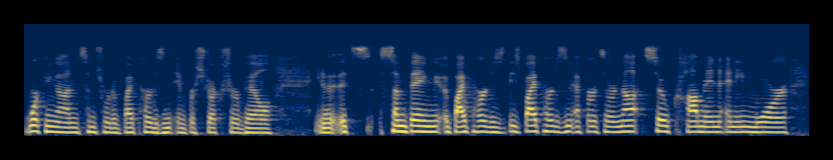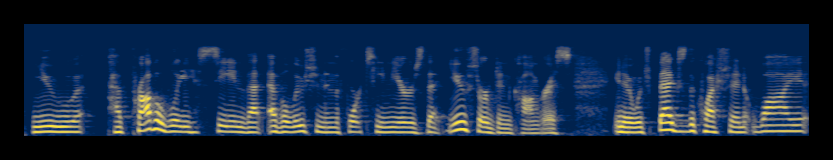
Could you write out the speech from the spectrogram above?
working on some sort of bipartisan infrastructure bill. You know, it's something bipartisan. These bipartisan efforts are not so common anymore. You have probably seen that evolution in the 14 years that you've served in Congress, you know, which begs the question, why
